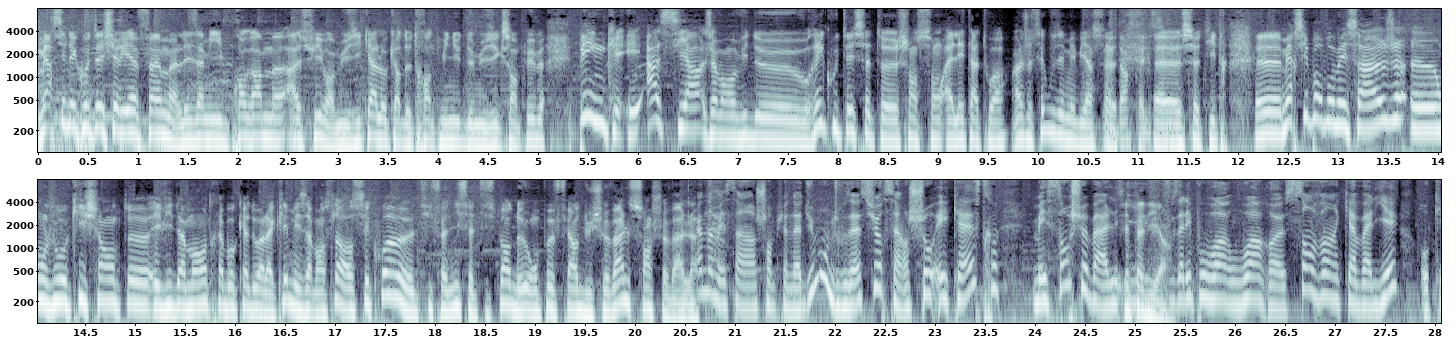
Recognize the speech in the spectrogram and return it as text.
Merci d'écouter Chéri FM, les amis. Programme à suivre, musical au cœur de 30 minutes de musique sans pub. Pink et Asia, j'avais envie de réécouter cette euh, chanson. Elle est à toi. Hein, je sais que vous aimez bien ce, euh, ce titre. Euh, merci pour vos messages. Euh, on joue au qui chante, euh, évidemment. Très beau cadeau à la clé. Mais avant cela, c'est quoi, euh, Tiffany, cette histoire de on peut faire du cheval sans cheval? Ah non mais c'est un championnat du monde, je vous assure, c'est un show équestre, mais sans cheval. C'est-à-dire Vous allez pouvoir voir euh, 120 cavaliers, ok,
